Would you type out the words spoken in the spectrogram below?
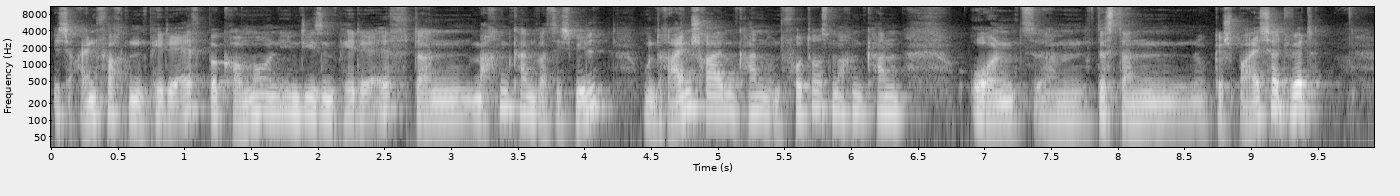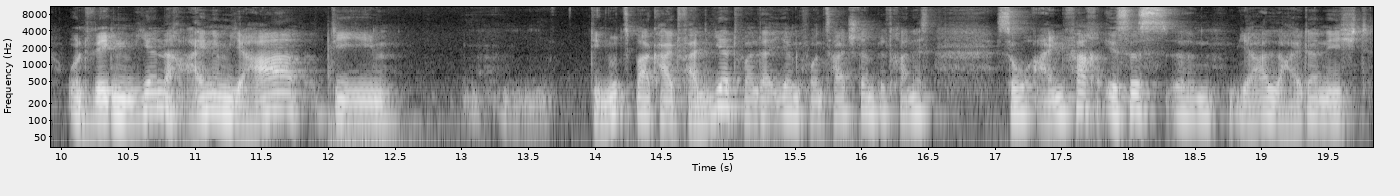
ich einfach ein PDF bekomme und in diesem PDF dann machen kann, was ich will und reinschreiben kann und Fotos machen kann und ähm, das dann gespeichert wird und wegen mir nach einem Jahr die, die Nutzbarkeit verliert, weil da irgendwo ein Zeitstempel dran ist. So einfach ist es ähm, ja leider nicht.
